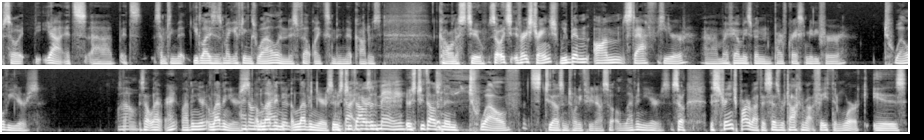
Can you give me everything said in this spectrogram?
so it, yeah, it's uh, it's something that utilizes my giftings well, and just felt like something that God was calling us to. So it's very strange. We've been on staff here. Uh, my family's been part of Christ Community for twelve years. Wow. Is that right? 11 years? 11 years. I don't 11, 11 years. It was 2000 May. It was 2012. it's 2023 now. So 11 years. So the strange part about this as we're talking about faith and work is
